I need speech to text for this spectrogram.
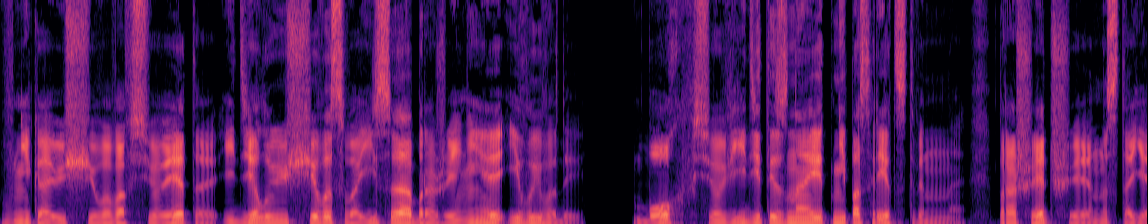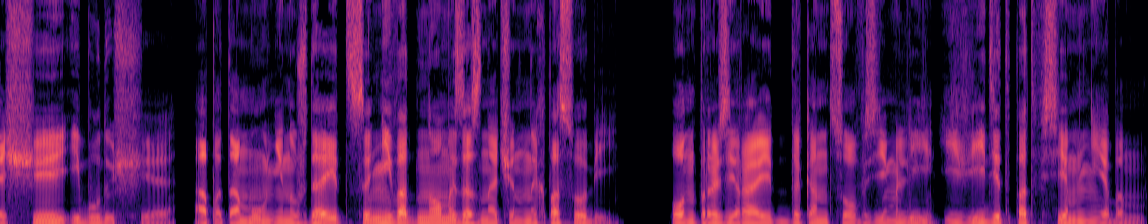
вникающего во все это и делающего свои соображения и выводы. Бог все видит и знает непосредственно, прошедшее, настоящее и будущее, а потому не нуждается ни в одном из означенных пособий. Он прозирает до концов земли и видит под всем небом.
